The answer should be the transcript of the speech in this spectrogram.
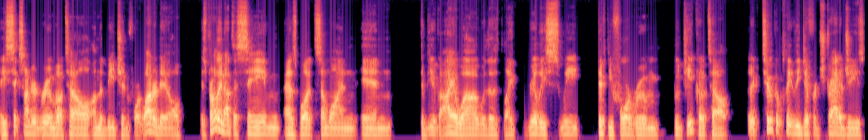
a 600 room hotel on the beach in Fort Lauderdale is probably not the same as what someone in Dubuque, Iowa, with a like really sweet 54 room boutique hotel. Like two completely different strategies,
